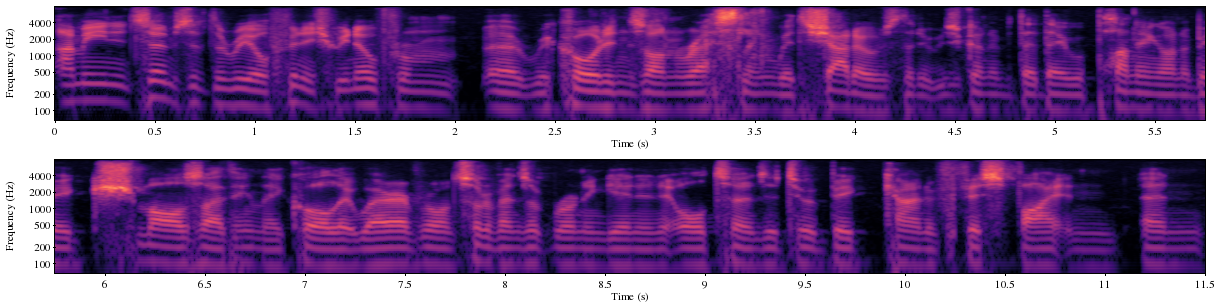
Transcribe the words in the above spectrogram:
I mean, in terms of the real finish, we know from uh, recordings on Wrestling with Shadows that it was going to that they were planning on a big schmoz, I think they call it, where everyone sort of ends up running in and it all turns into a big kind of fist fight, and and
